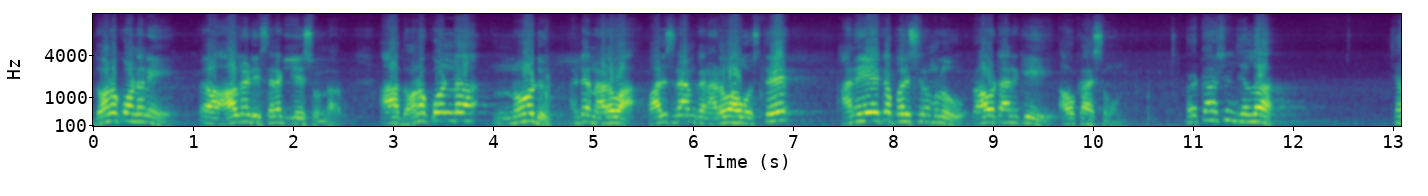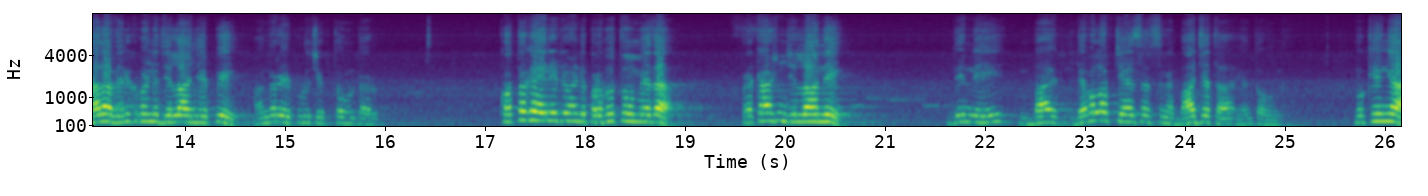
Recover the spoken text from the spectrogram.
దోనకొండని ఆల్రెడీ సెలెక్ట్ చేసి ఉన్నారు. ఆ దొనకొండ నోడు అంటే నడవ పారిశ్రామిక నడవ వస్తే అనేక పరిశ్రమలు రావటానికి అవకాశం ఉంది. ప్రకాశం జిల్లా చాలా వెనుకబడిన జిల్లా అని చెప్పి అందరూ ఎప్పుడూ చెప్తూ ఉంటారు. కొత్తగా అయినటువంటి ప్రభుత్వం మీద ప్రకాశం జిల్లాని దీన్ని బా డెవలప్ చేయాల్సిన బాధ్యత ఎంతో ఉంది. ముఖ్యంగా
